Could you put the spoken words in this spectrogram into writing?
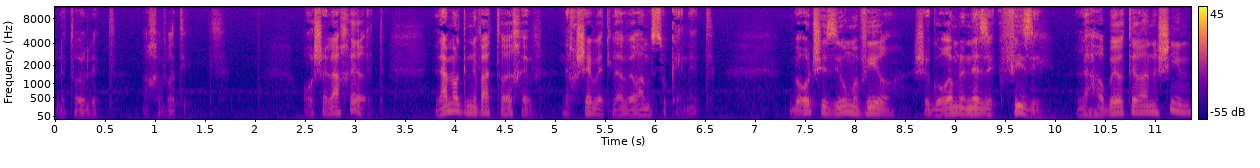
לתועלת החברתית. או שאלה אחרת, למה גנבת רכב נחשבת לעבירה מסוכנת, בעוד שזיהום אוויר שגורם לנזק פיזי להרבה יותר אנשים,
